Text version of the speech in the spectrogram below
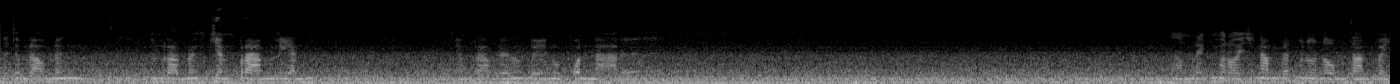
តែចម្រោមនឹងចម្រោមនឹងជាង5លានជាង5លាននឹងដីនោះប៉ុណ្ណាដែរអាមេរិក100ឆ្នាំទៀតមនុស្សនៅមិនតាន់ពេញ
